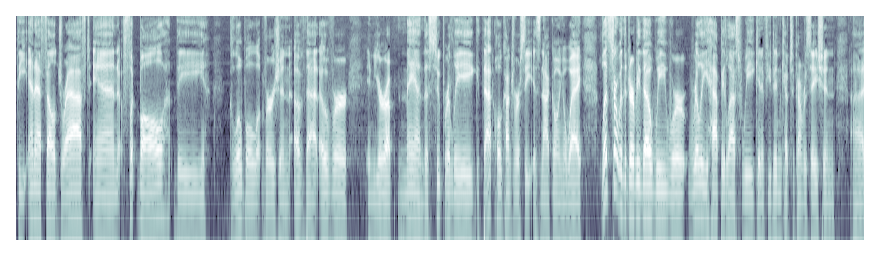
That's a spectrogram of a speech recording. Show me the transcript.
the NFL draft and football, the global version of that over in Europe, man, the Super League, that whole controversy is not going away. Let's start with the Derby, though. We were really happy last week, and if you didn't catch the conversation, uh,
